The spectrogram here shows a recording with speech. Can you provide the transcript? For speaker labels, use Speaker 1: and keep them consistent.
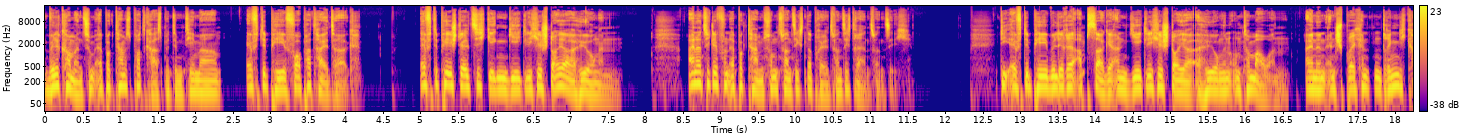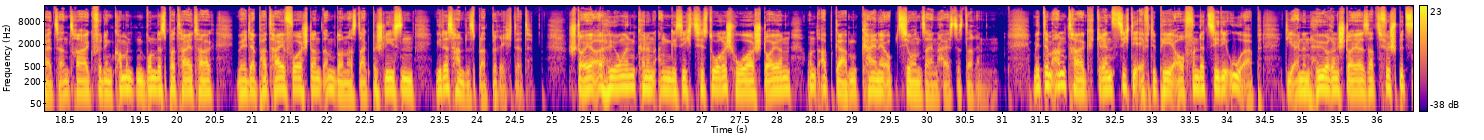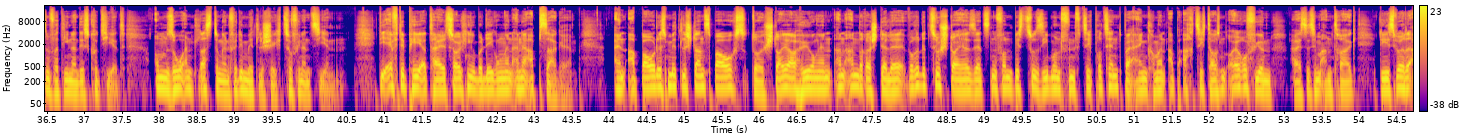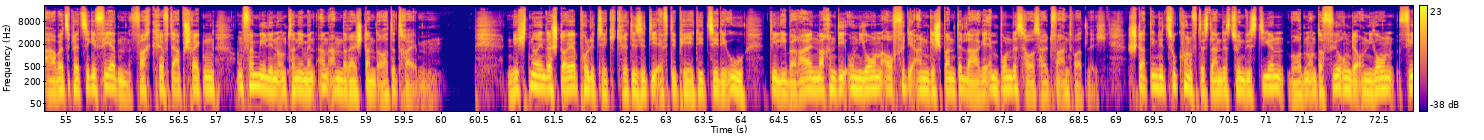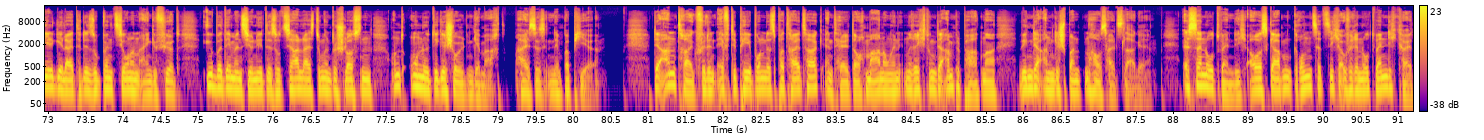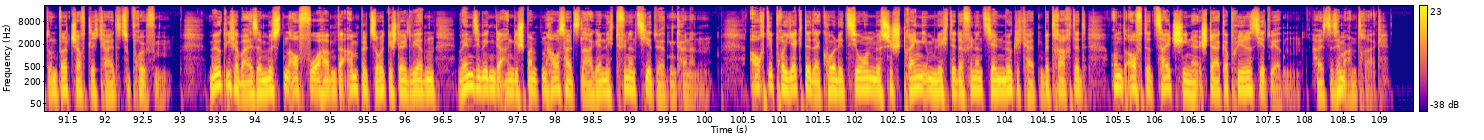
Speaker 1: Willkommen zum Epoch Times Podcast mit dem Thema FDP vor Parteitag. FDP stellt sich gegen jegliche Steuererhöhungen. Ein Artikel von Epoch Times vom 20. April 2023. Die FDP will ihre Absage an jegliche Steuererhöhungen untermauern. Einen entsprechenden Dringlichkeitsantrag für den kommenden Bundesparteitag will der Parteivorstand am Donnerstag beschließen, wie das Handelsblatt berichtet. Steuererhöhungen können angesichts historisch hoher Steuern und Abgaben keine Option sein, heißt es darin. Mit dem Antrag grenzt sich die FDP auch von der CDU ab, die einen höheren Steuersatz für Spitzenverdiener diskutiert, um so Entlastungen für die Mittelschicht zu finanzieren. Die FDP erteilt solchen Überlegungen eine Absage. Ein Abbau des Mittelstandsbauchs durch Steuererhöhungen an anderer Stelle würde zu Steuersätzen von bis zu 57 Prozent bei Einkommen ab 80.000 Euro führen, heißt es im Antrag. Dies würde Arbeitsplätze gefährden, Fachkräfte abschrecken und Familienunternehmen an andere Standorte treiben. Nicht nur in der Steuerpolitik kritisiert die FDP die CDU. Die Liberalen machen die Union auch für die angespannte Lage im Bundeshaushalt verantwortlich. Statt in die Zukunft des Landes zu investieren, wurden unter Führung der Union fehlgeleitete Subventionen eingeführt, überdimensionierte Sozialleistungen beschlossen und unnötige Schulden gemacht, heißt es in dem Papier. Der Antrag für den FDP-Bundesparteitag enthält auch Mahnungen in Richtung der Ampelpartner wegen der angespannten Haushaltslage. Es sei notwendig, Ausgaben grundsätzlich auf ihre Notwendigkeit und Wirtschaftlichkeit zu prüfen. Möglicherweise müssten auch Vorhaben der Ampel zurückgestellt werden, wenn sie wegen der angespannten Haushaltslage nicht finanziert werden können. Auch die Projekte der Koalition müssen streng im Lichte der finanziellen Möglichkeiten betrachtet und auf der Zeitschiene stärker priorisiert werden, heißt es im Antrag.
